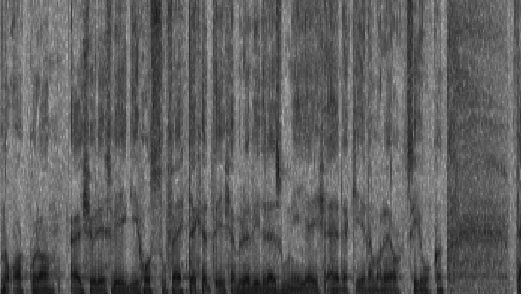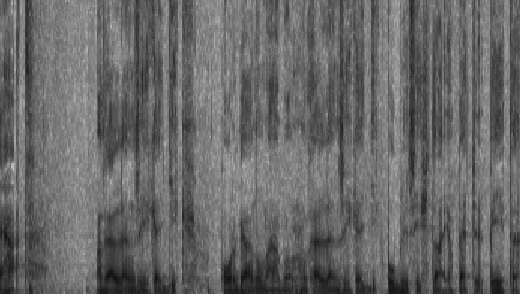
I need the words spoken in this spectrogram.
No, akkor a első rész végi hosszú fejtegetésem, rövid rezuméje, és erre kérem a reakciókat. Tehát az ellenzék egyik orgánumában, az ellenzék egyik publicistája, Pető Péter,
